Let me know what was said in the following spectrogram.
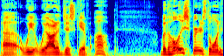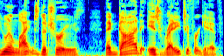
Uh, we we ought to just give up. But the Holy Spirit is the one who enlightens the truth that God is ready to forgive,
